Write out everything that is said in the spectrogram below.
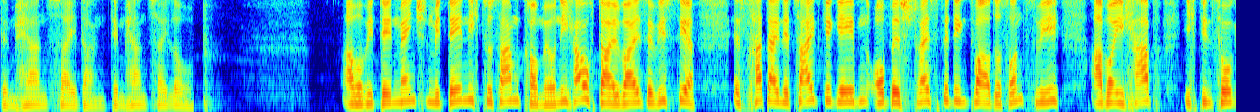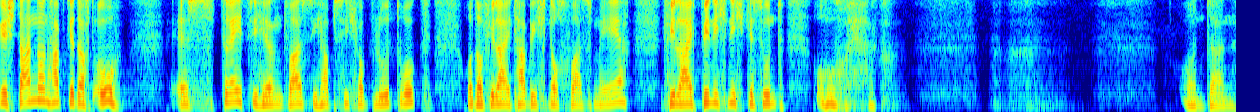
Dem Herrn sei Dank, dem Herrn sei Lob. Aber mit den Menschen, mit denen ich zusammenkomme und ich auch teilweise, wisst ihr, es hat eine Zeit gegeben, ob es stressbedingt war oder sonst wie, aber ich, hab, ich bin so gestanden und habe gedacht, oh, es dreht sich irgendwas, ich habe sicher Blutdruck oder vielleicht habe ich noch was mehr, vielleicht bin ich nicht gesund. Oh, und dann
